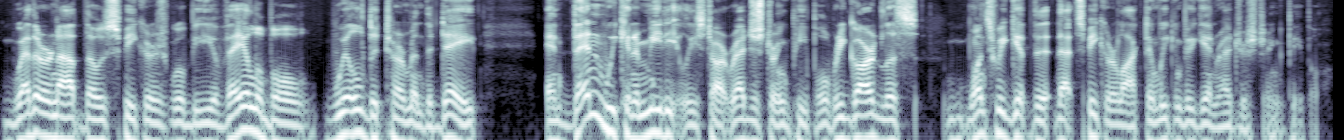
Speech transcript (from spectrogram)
whether or not those speakers will be available will determine the date. And then we can immediately start registering people, regardless. Once we get the, that speaker locked in, we can begin registering people.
